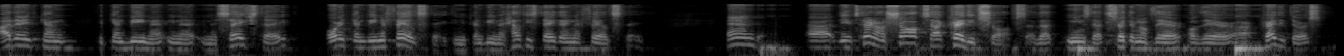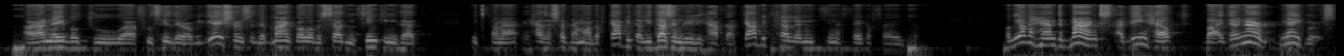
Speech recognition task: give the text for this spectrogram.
Either it can, it can be in a, in, a, in a safe state, or it can be in a failed state. And it can be in a healthy state or in a failed state. And uh, the external shocks are credit shocks. That means that certain of their, of their uh, creditors are unable to uh, fulfill their obligations. And the bank all of a sudden thinking that it's gonna, it has a certain amount of capital, it doesn't really have that capital and it's in a state of failure. On the other hand, the banks are being helped by their neighbors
